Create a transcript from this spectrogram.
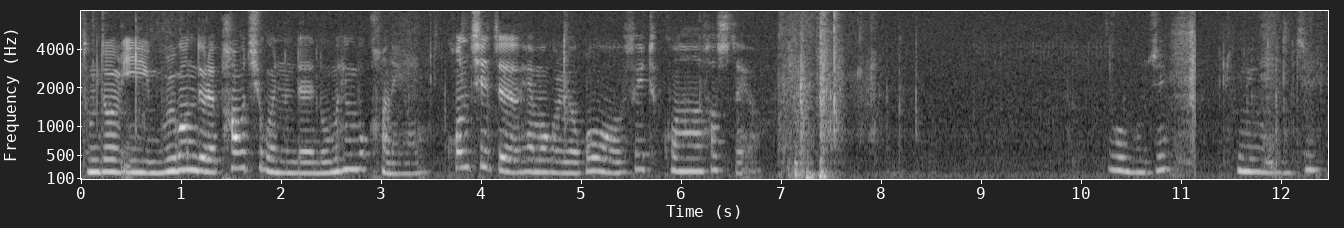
점점 이 물건들에 파묻히고 있는데 너무 행복하네요. 콘치즈 해먹으려고 스위트콘 하나 샀어요. 이거 뭐지? 종이가 뭐지?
